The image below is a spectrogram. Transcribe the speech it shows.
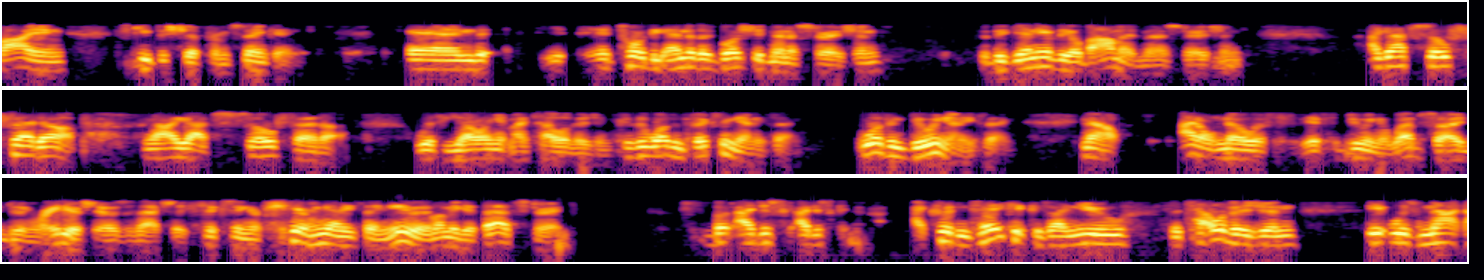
trying to keep the ship from sinking. And it, toward the end of the Bush administration, the beginning of the Obama administration, I got so fed up. I got so fed up with yelling at my television because it wasn't fixing anything. It wasn't doing anything. Now, I don't know if, if doing a website and doing radio shows is actually fixing or curing anything either. Let me get that straight. But I just, I just, I couldn't take it because I knew the television, it was not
